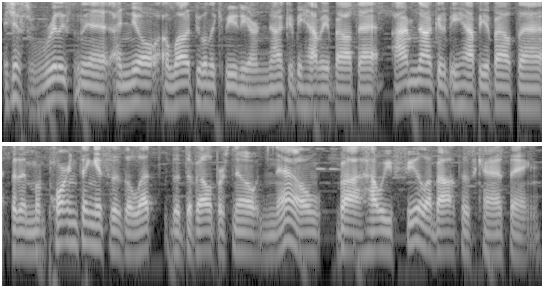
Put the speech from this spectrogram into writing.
it's just really something that I know a lot of people in the community are not going to be happy about that. I'm not going to be happy about that. But the important thing is to let the developers know now about how we feel about this kind of thing.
